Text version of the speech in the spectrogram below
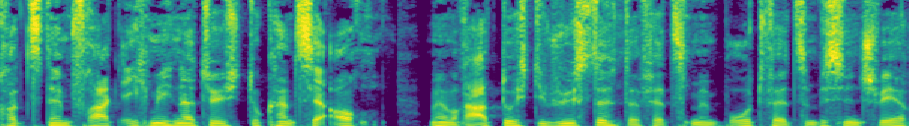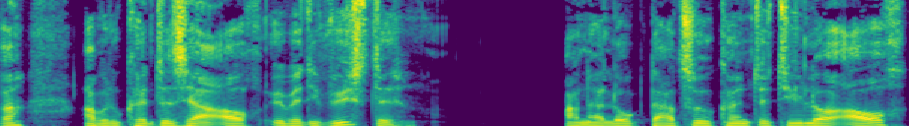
Trotzdem frage ich mich natürlich, du kannst ja auch mit dem Rad durch die Wüste, da fährt's mit dem Boot fährt's ein bisschen schwerer, aber du könntest ja auch über die Wüste. Analog dazu könnte Thilo auch,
